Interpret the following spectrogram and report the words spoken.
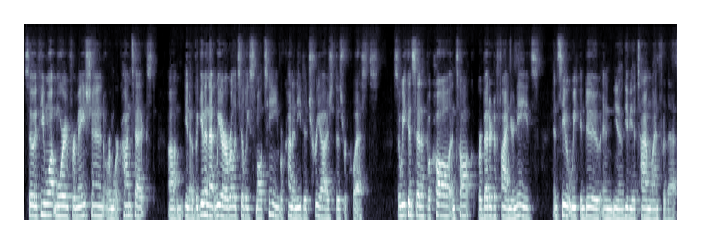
So if you want more information or more context, um, you know, but given that we are a relatively small team, we're kind of need to triage those requests. So we can set up a call and talk or better define your needs and see what we can do and, you know, give you a timeline for that.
